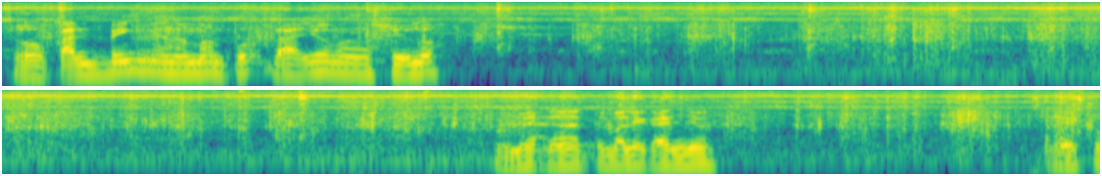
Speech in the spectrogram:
So, kambing na naman po tayo mga sulo. Mamaya na natin balikan yun. Aray ko.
